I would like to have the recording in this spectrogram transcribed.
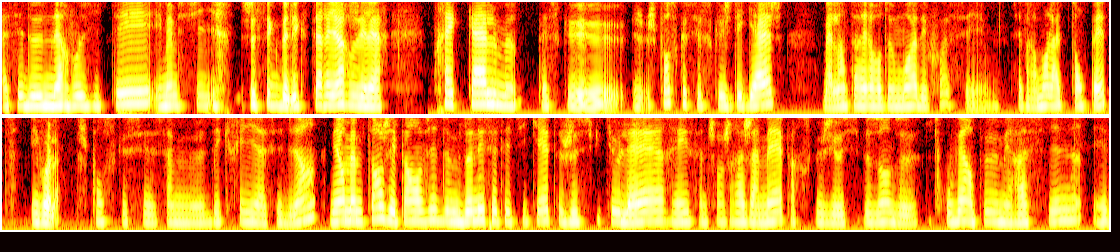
assez de nervosité et même si je sais que de l'extérieur j'ai l'air très calme parce que je pense que c'est ce que je dégage, à l'intérieur de moi, des fois, c'est vraiment la tempête. Et voilà, je pense que ça me décrit assez bien. Mais en même temps, j'ai pas envie de me donner cette étiquette je suis que l'air et ça ne changera jamais parce que j'ai aussi besoin de, trouver un peu mes racines et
